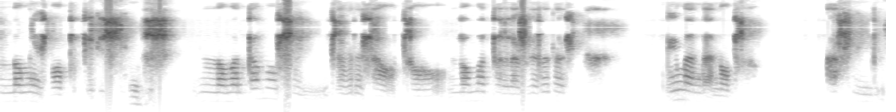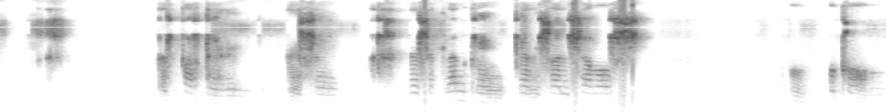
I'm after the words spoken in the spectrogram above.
lo mismo que te dije. Lo matamos y regresa otro. Lo matan las guerreras y mandan otro. Así es parte de, de ese, de ese plan que, que visualizamos poco,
